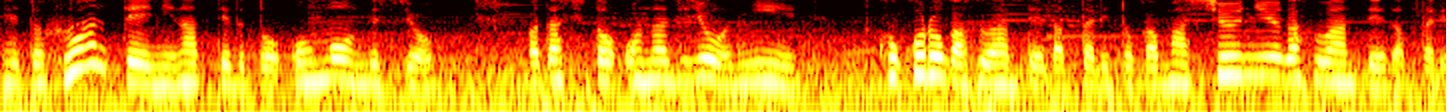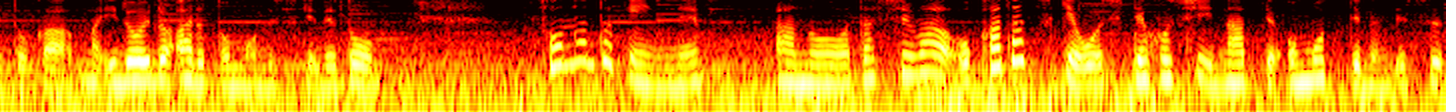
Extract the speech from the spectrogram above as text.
えーと、不安定になってると思うんですよ。私と同じように心が不安定だったりとか、まあ、収入が不安定だったりとかいろいろあると思うんですけれどそんな時にねあの私はお片付けをしてほしいなって思ってるんです。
